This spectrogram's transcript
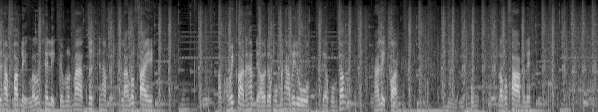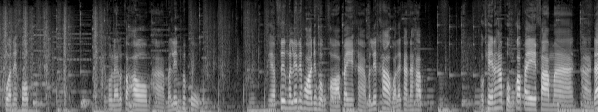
จะทำฟาร์มเหล็กเราต้องใช้เหล็กจำนวนมาก เพื่อจะทำรางรถไฟครับเอาไว้ก่อนนะครับ เดี๋ยวเดี๋ยวผมมาทำให้ดู เดี๋ยวผมต้องหาเหล็กก่อนนี่แล้วผมเราก็ฟาร์มไปเลยควรให้ครบให้ครบแล้วแล้วก็เอาอ่ามาเล่นมาปลูกนะครับซึ่งมเมล็ดไม่พอเดี๋ยวผมขอไปหามเมล็ดข้าวก่อนแล้วกันนะครับ โอเคนะครับผมก็ไปฟาร์มมาอ่าได้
